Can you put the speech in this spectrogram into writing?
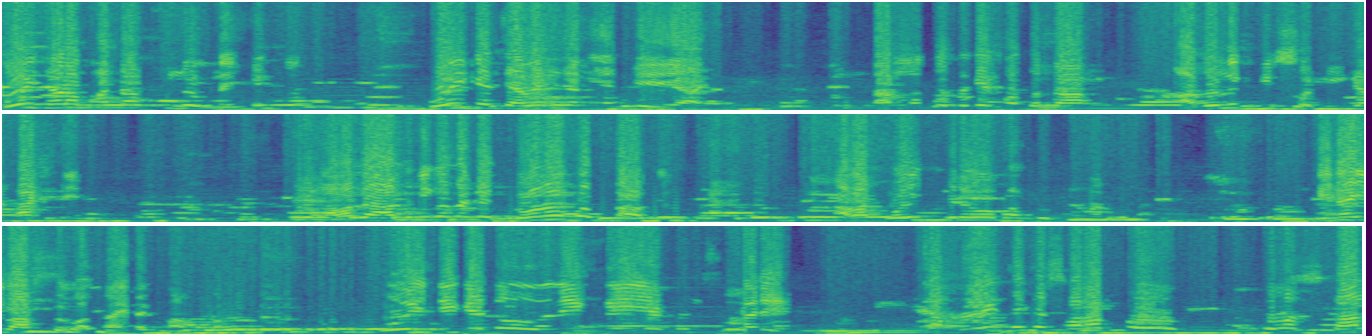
বই ছাড়া ভাষার সুযোগ নেই, কিন্তু বইকে চ্যালেঞ্জ জানিয়েছে এআই তার থেকে কতটা আধুনিক বিশ্ব টিকে থাকবে? আমাদের আধুনিকতাকে গ্রহণ করতে হবে। আবার বই ছেড়েও বা করতে পারবে না। এটাই বাস্তবতা, এটা ওই দিকে তো অনেকেই এখন ছাড়ে। ওই থেকে সরাব তো কোনো স্থান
